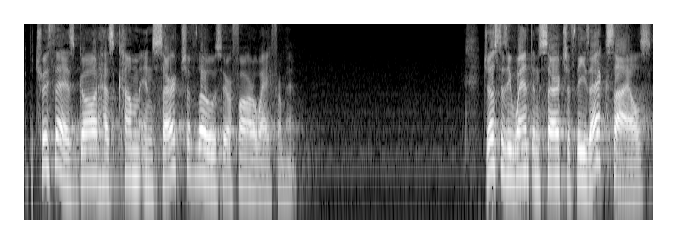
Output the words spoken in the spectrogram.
But the truth is, God has come in search of those who are far away from Him. Just as He went in search of these exiles,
